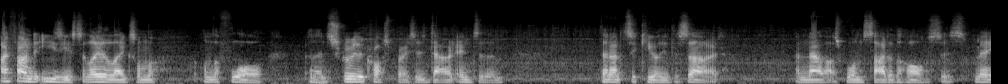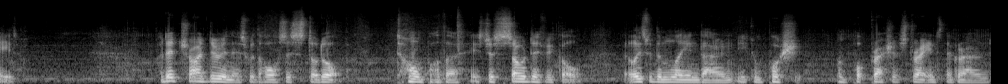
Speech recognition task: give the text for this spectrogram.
I found it easiest to lay the legs on the on the floor and then screw the cross braces down into them Then I'd secure the other side. And now that's one side of the horses made. I did try doing this with the horses stood up. Don't bother, it's just so difficult. At least with them laying down, you can push and put pressure straight into the ground.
